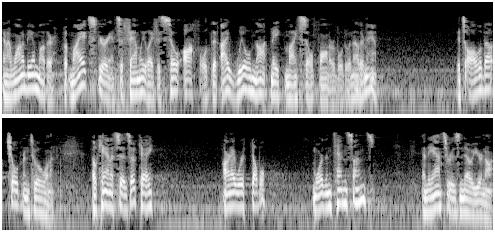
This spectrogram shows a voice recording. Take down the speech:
and I want to be a mother, but my experience of family life is so awful that I will not make myself vulnerable to another man. It's all about children to a woman. Elkanah says, Okay, aren't I worth double? More than ten sons? And the answer is no, you're not.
